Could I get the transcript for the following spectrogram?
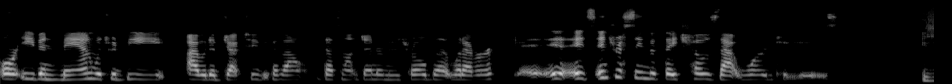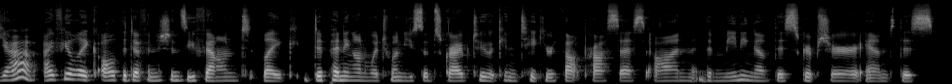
or even man, which would be I would object to because I don't that's not gender neutral, but whatever. It, it's interesting that they chose that word to use. Yeah, I feel like all the definitions you found, like depending on which one you subscribe to, it can take your thought process on the meaning of this scripture and this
